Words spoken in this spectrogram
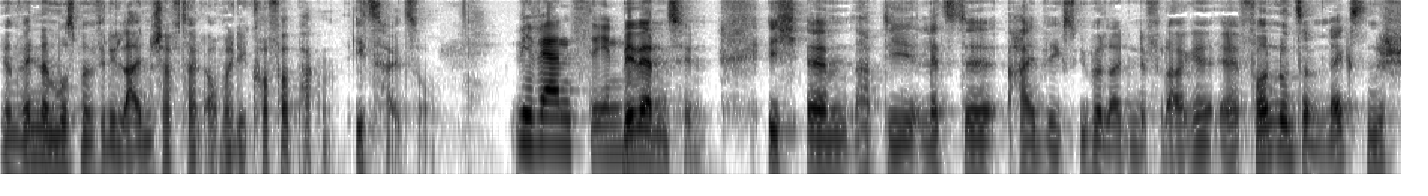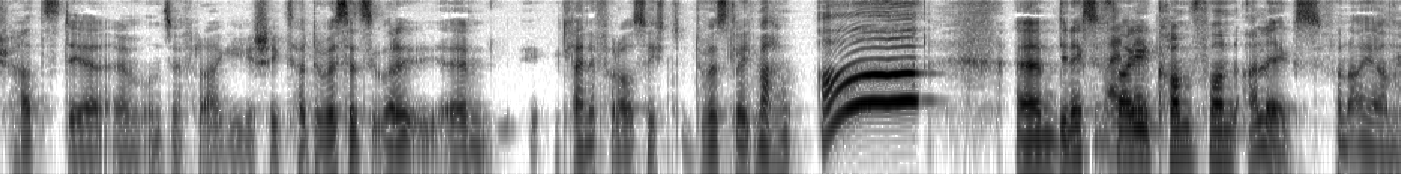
Und wenn, dann muss man für die Leidenschaft halt auch mal die Koffer packen. Ist halt so. Wir werden's sehen. Wir werden sehen. Ich ähm, habe die letzte halbwegs überleitende Frage äh, von unserem nächsten Schatz, der ähm, uns eine Frage geschickt hat. Du wirst jetzt ähm, kleine Voraussicht, du wirst gleich machen. Ah! Ähm, die nächste Frage weg. kommt von Alex von Ayam.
